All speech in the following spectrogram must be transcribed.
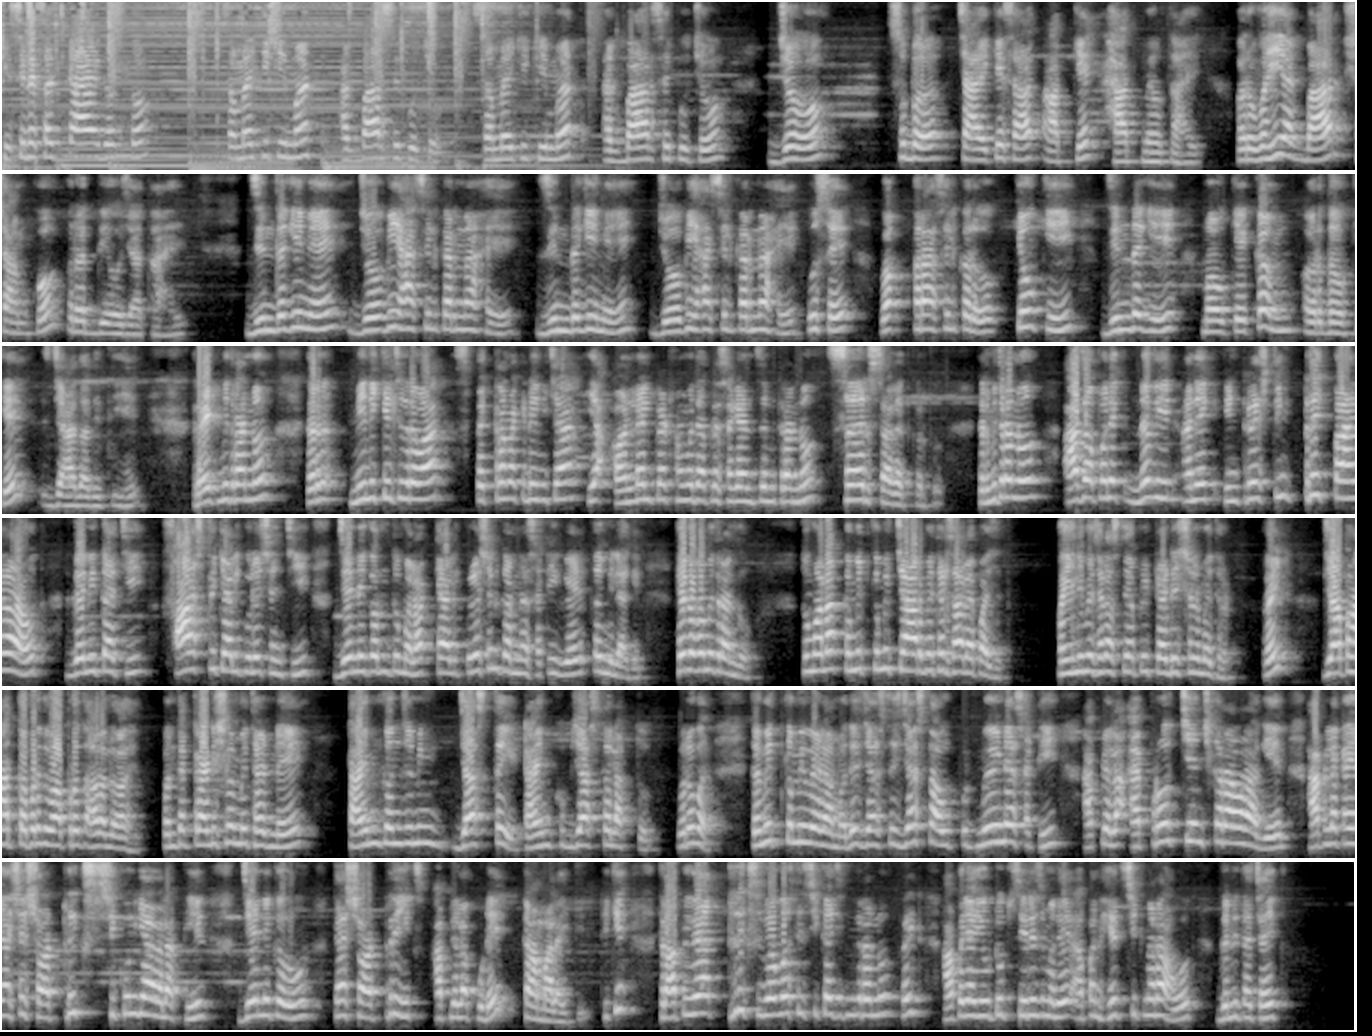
किसी ने सच कहा है दोस्तों? समय की कीमत अखबार से पूछो। समय की कीमत अखबार से पूछो, जो सुबह चाय के साथ आपके हाथ में होता है, और वही अखबार शाम को रद्दी हो जाता है। ज़िंदगी में जो भी हासिल करना है, ज़िंदगी में जो भी हासिल करना है, उसे वक्त पर हासिल करो, क्योंकि ज़िंदगी मौके कम और धोखे ज़्यादा देती है। राईट मित्रांनो? तर मी निखिल चित्रवा स्पेक्ट्रम अकॅडमीच्या या ऑनलाईन प्लॅटफॉर्ममध्ये आपल्या सगळ्यांचं मित्रांनो सर स्वागत करतो. तर मित्रांनो आज आपण एक नवीन आणि एक इंटरेस्टिंग ट्रिक पाहणार आहोत गणिताची फास्ट कॅल्क्युलेशनची जेणेकरून तुम्हाला कॅल्क्युलेशन करण्यासाठी वेळ कमी लागेल. हे बघा मित्रांनो तुम्हाला कमीत कमी चार मेथड्स आल्या पाहिजेत. पहिली मेथड असते आपली ट्रॅडिशनल मेथड राईट जे आपण आतापर्यंत वापरत आलेलो आहे. पण त्या ट्रॅडिशनल मेथडने टाइम कन्झ्युमिंग जास्त आहे. टाइम खूप जास्त लागतो. बरोबर? कमीत कमी वेळामध्ये जास्तीत जास्त आउटपुट मिळण्यासाठी आपल्याला अप्रोच चेंज करावा लागेल. आपल्या काही असे शॉर्ट ट्रिक्स शिकून घ्यावे लागतील जेणेकरून त्या शॉर्ट ट्रिक्स आपल्याला पुढे कामाला येतील. ठीक आहे? तर आपल्याला ट्रिक्स व्यवस्थित शिकायचे मित्रांनो राईट आपण या युट्यूब सिरीजमध्ये आपण हेच शिकणार आहोत गणिताच्या एक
